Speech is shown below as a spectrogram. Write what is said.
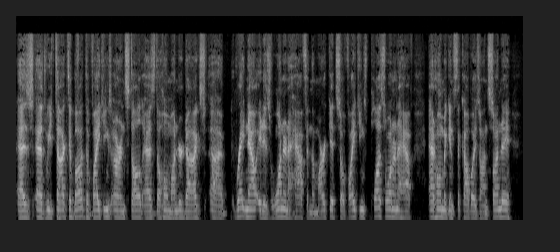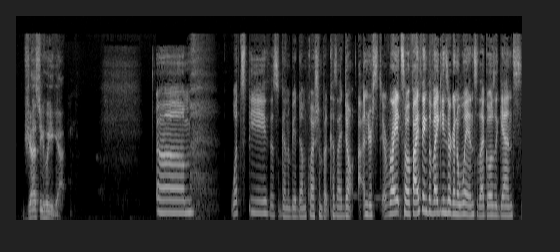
As as we've talked about, the Vikings are installed as the home underdogs. Uh, right now, it is one and a half in the market. So Vikings plus one and a half at home against the Cowboys on Sunday. Jesse, who you got? Um, what's the? This is going to be a dumb question, but because I don't understand, right? So if I think the Vikings are going to win, so that goes against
